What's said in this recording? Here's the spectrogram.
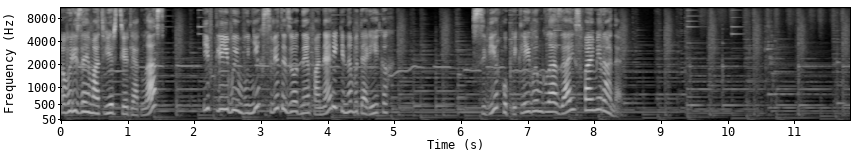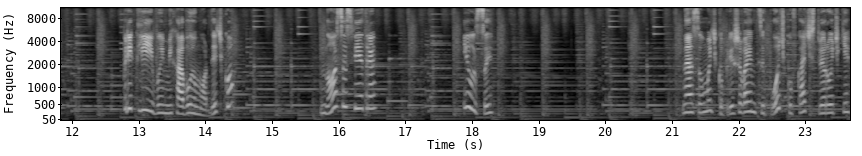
Вырезаем отверстия для глаз и вклеиваем в них светодиодные фонарики на батарейках. Сверху приклеиваем глаза из фоамирана. Приклеиваем меховую мордочку, нос из фетра и усы. На сумочку пришиваем цепочку в качестве ручки.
